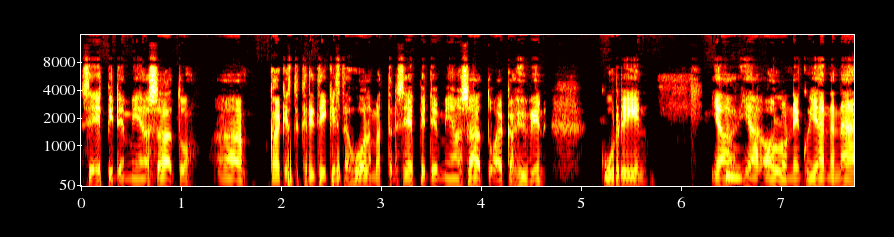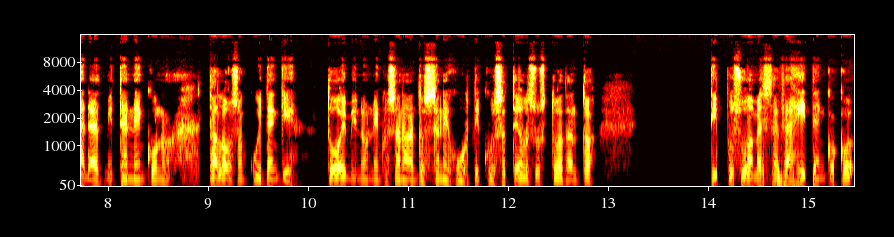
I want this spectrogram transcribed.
Se epidemia on saatu kaikesta kritiikistä huolimatta, niin se epidemia on saatu aika hyvin kuriin ja, mm. ja ollut niin kuin jännä nähdä, että miten niin kuin talous on kuitenkin toiminut, niin kuin sanoin tuossa, niin huhtikuussa teollisuustuotanto tippui Suomessa vähiten koko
